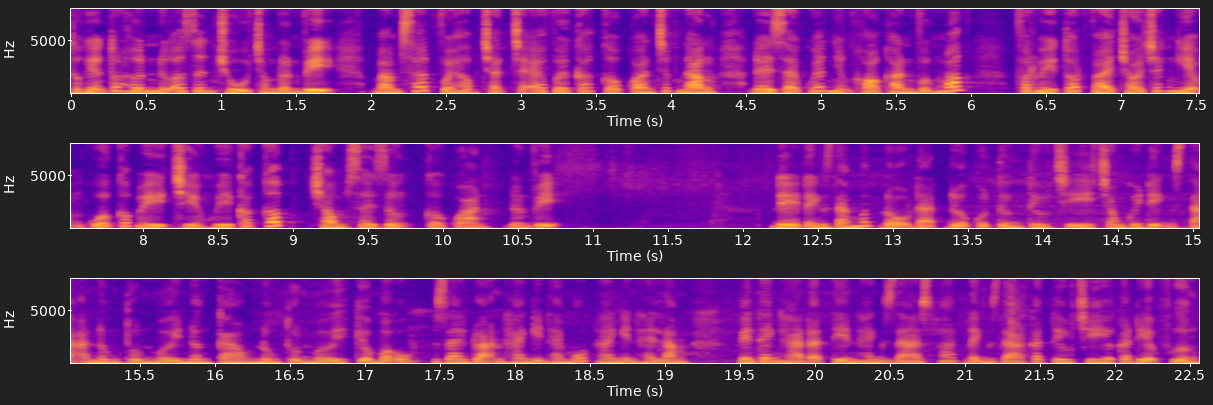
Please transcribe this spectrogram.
thực hiện tốt hơn nữa dân chủ trong đơn vị, bám sát phối hợp chặt chẽ với các cơ quan chức năng để giải quyết những khó khăn vướng mắc, phát huy tốt vai trò trách nhiệm của cấp ủy chỉ huy các cấp trong xây dựng cơ quan, đơn vị. Để đánh giá mức độ đạt được của từng tiêu chí trong quy định xã nông thôn mới nâng cao nông thôn mới kiểu mẫu giai đoạn 2021-2025, huyện Thanh Hà đã tiến hành ra soát đánh giá các tiêu chí ở các địa phương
